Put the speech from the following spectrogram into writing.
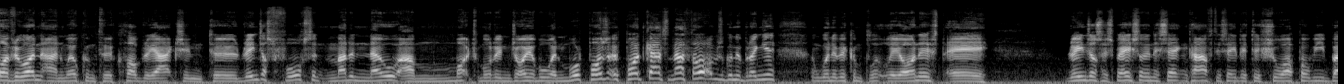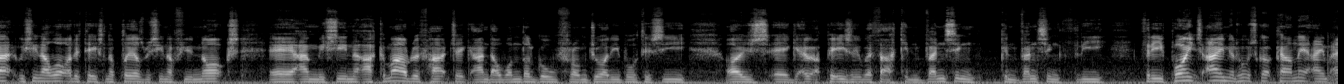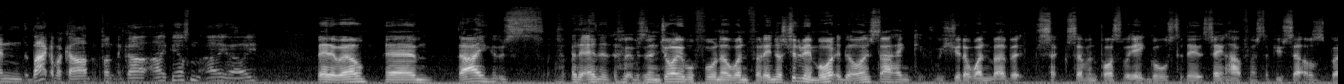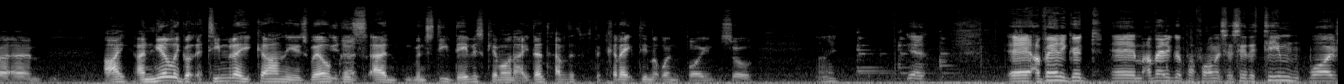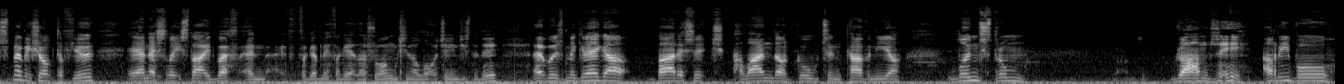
Hello everyone and welcome to Club Reaction to Rangers 4 St Mirren now, a much more enjoyable and more positive podcast than I thought I was going to bring you. I'm going to be completely honest. Uh, Rangers, especially in the second half, decided to show up a wee bit. We've seen a lot of rotation of players, we've seen a few knocks, uh, and we've seen a Kemar Roofe hat trick and a wonder goal from Joe Aribo to see us uh, get out of Paisley with a convincing, convincing three three points. I'm your host, Scott Carney. I'm in the back of a car, in front of the car. Aye, Pearson. Aye, how are you? Very well. Um, aye, it was at the end. It was an enjoyable four 0 win for Rangers. Should have been more, to be honest. I think we should have won by about six, seven, possibly eight goals today. The second half missed a few settles, but um, aye, I nearly got the team right, Carney, as well. Because when Steve Davis came on, I did have the, the correct team at one point. So, aye. Yeah. Uh, a very good, um, a very good performance. I say the team was maybe shocked a few. Uh, initially, it started with, and forgive me if I get this wrong. We've seen a lot of changes today. It was McGregor, Barisic, Helander, Goldson, Tavernier, Lundstram, Ramsey, Aribo,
